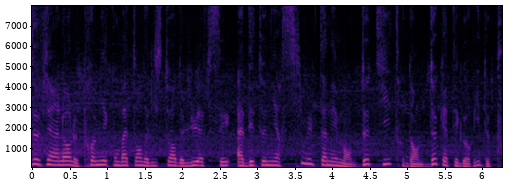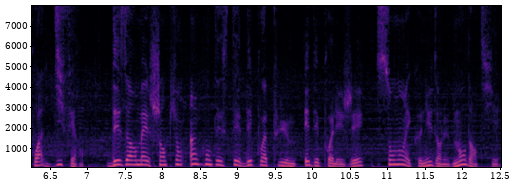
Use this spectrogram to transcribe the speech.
Il devient alors le premier combattant de l'histoire de l'UFC à détenir simultanément deux titres dans deux catégories de poids différents. Désormais champion incontesté des poids plumes et des poids légers, son nom est connu dans le monde entier.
